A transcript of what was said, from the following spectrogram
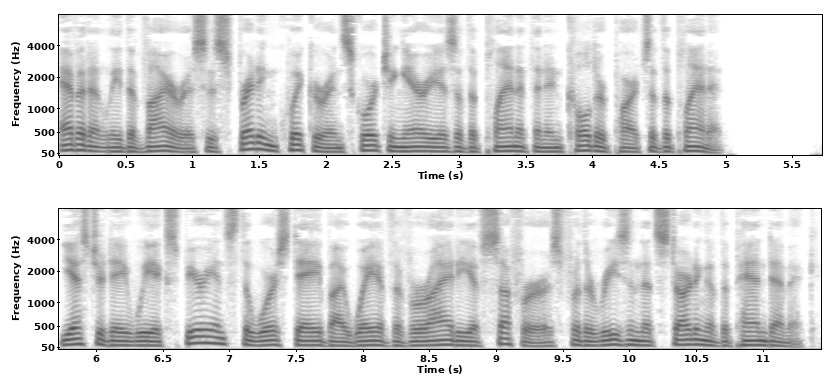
Evidently, the virus is spreading quicker in scorching areas of the planet than in colder parts of the planet. Yesterday, we experienced the worst day by way of the variety of sufferers for the reason that starting of the pandemic.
